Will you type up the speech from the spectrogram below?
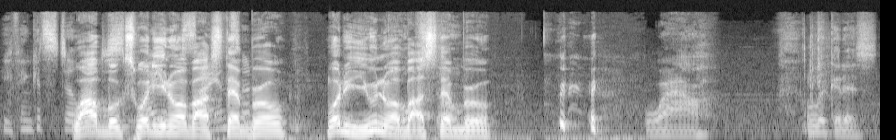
You think it's still Wow, Books, what do you know about Science Step Bro? What do you know about Hope Step. Bro? Wow. Look at this.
